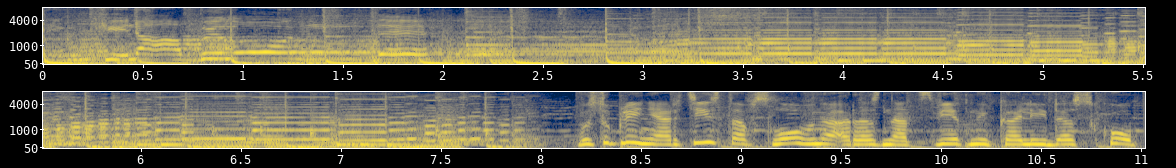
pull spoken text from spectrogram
thinking I belong Выступление артистов словно разноцветный калейдоскоп.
